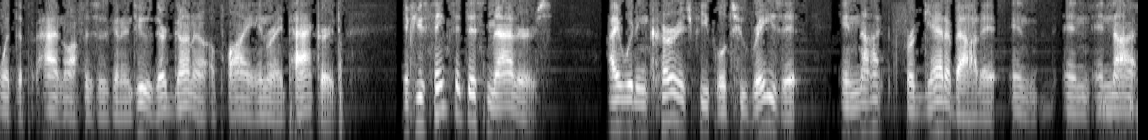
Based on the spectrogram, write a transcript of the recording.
what the Patent Office is going to do. They're going to apply In re Packard. If you think that this matters, I would encourage people to raise it and not forget about it and, and, and not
